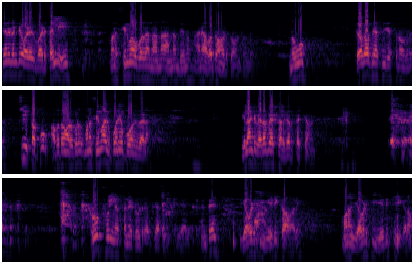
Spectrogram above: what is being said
తినడంటే వాడి వాడి తల్లి మన సినిమా పోదా నాన్న అన్నం తిను అని అబద్ధం ఆడుతూ ఉంటుంది. నువ్వు యోగాభ్యాసం చేస్తున్నావు కనుక చీ తప్పు అబద్ధం ఆడకూడదు. మన సినిమాకి పోనే పోం ఈవేళ ఇలాంటి వెదవేషాలు కదా సత్యం అంటే. ట్రూత్ఫుల్నెస్ అనేటువంటిది అభ్యాసం చేయాలి. అంటే ఎవడికి ఏది కావాలి మనం ఎవడికి ఏది చేయగలం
